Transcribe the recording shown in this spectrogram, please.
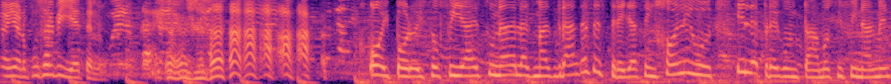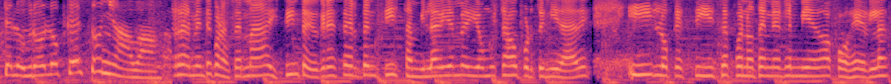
No, yo no puse el billete, ¿no? Hoy por hoy Sofía es una de las más grandes estrellas en Hollywood y le preguntamos si finalmente logró lo que soñaba. Realmente con hacer nada distinto, yo quería ser dentista, a mí la vida me dio muchas oportunidades y lo que sí hice fue no tenerle miedo a cogerlas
